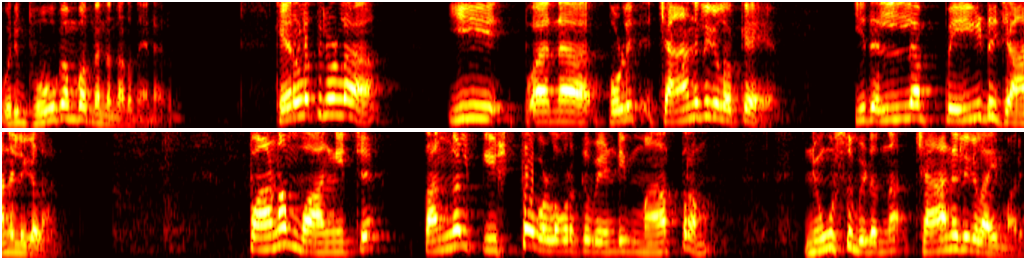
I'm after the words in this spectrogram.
ഒരു ഭൂകമ്പം തന്നെ നടന്നേനായിരുന്നു. കേരളത്തിലുള്ള ഈ പിന്നെ പൊളി ചാനലുകളൊക്കെ ഇതെല്ലാം പെയ്ഡ് ചാനലുകളാണ്. പണം വാങ്ങിച്ച് തങ്ങൾക്ക് ഇഷ്ടമുള്ളവർക്ക് വേണ്ടി മാത്രം ന്യൂസ് വിടുന്ന ചാനലുകളായി മാറി.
